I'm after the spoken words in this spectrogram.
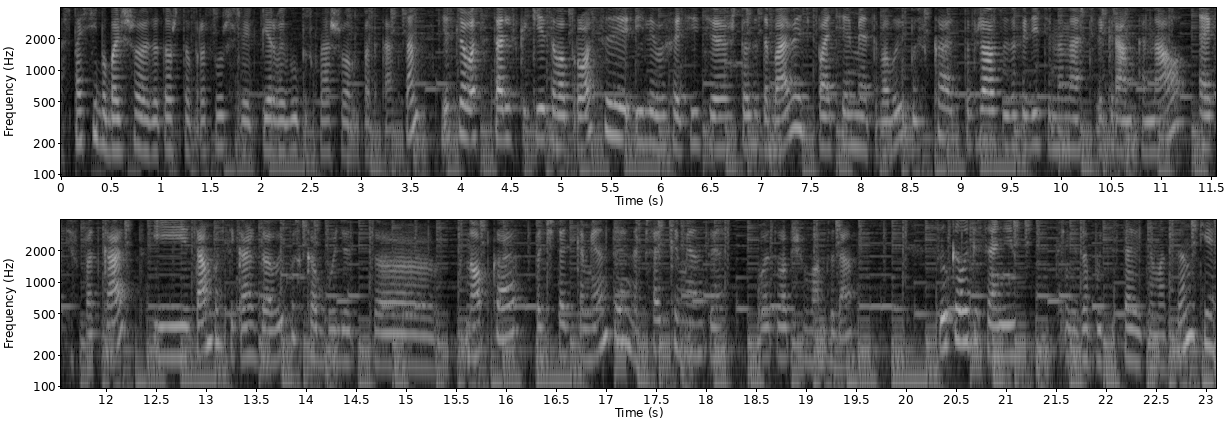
Спасибо большое за то, что прослушали первый выпуск нашего подкаста. Если у вас остались какие-то вопросы или вы хотите что-то добавить по теме этого выпуска, то, пожалуйста, заходите на наш телеграм-канал Active Podcast, и там после каждого выпуска будет э, кнопка «Почитать комменты», «Написать комменты». Вот, в общем, вам туда. Ссылка в описании. Не забудьте ставить нам оценки.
